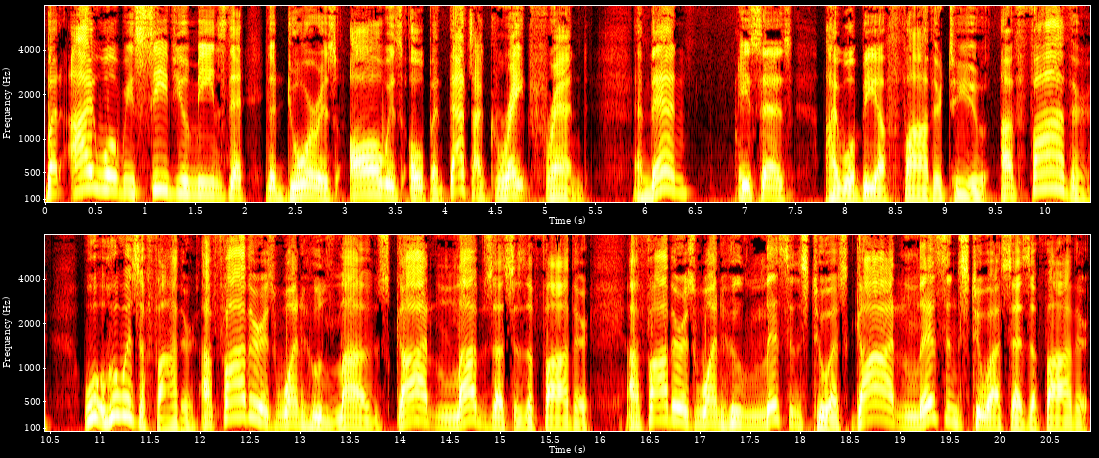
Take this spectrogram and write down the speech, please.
But I will receive you means that the door is always open. That's a great friend. And then He says, I will be a father to you. A father. Who is a father? A father is one who loves. God loves us as a father. A father is one who listens to us. God listens to us as a father.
